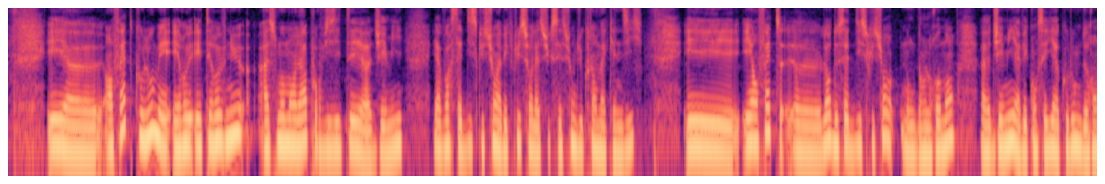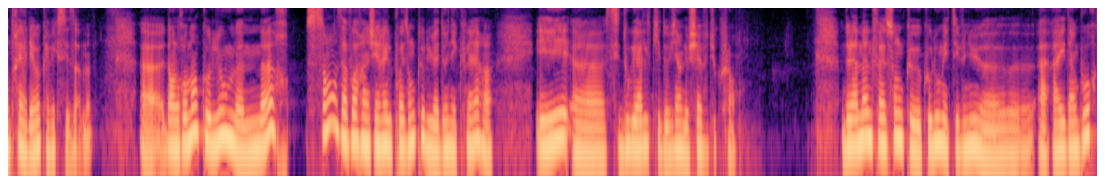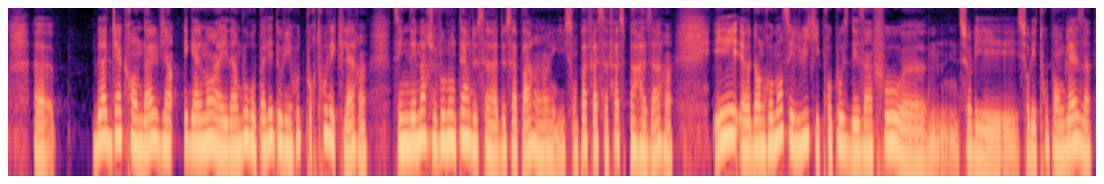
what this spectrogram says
Et en fait, Colum était revenu à ce moment-là pour visiter Jamie et avoir cette discussion avec lui sur la succession du clan Mackenzie. Et, en fait, euh, lors de cette discussion, donc dans le roman, euh, Jamie avait conseillé à Colum de rentrer à Léoc avec ses hommes. Euh, dans le roman, Colum meurt sans avoir ingéré le poison que lui a donné Claire, et c'est Dougal qui devient le chef du clan. De la même façon que Colum était venu à, Édimbourg, Black Jack Randall vient également à Édimbourg au palais d'Holyrood pour trouver Claire. C'est une démarche volontaire de sa, part. Hein. Ils ne sont pas face à face par hasard. Et euh, dans le roman, c'est lui qui propose des infos euh, sur, les, sur les troupes anglaises,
